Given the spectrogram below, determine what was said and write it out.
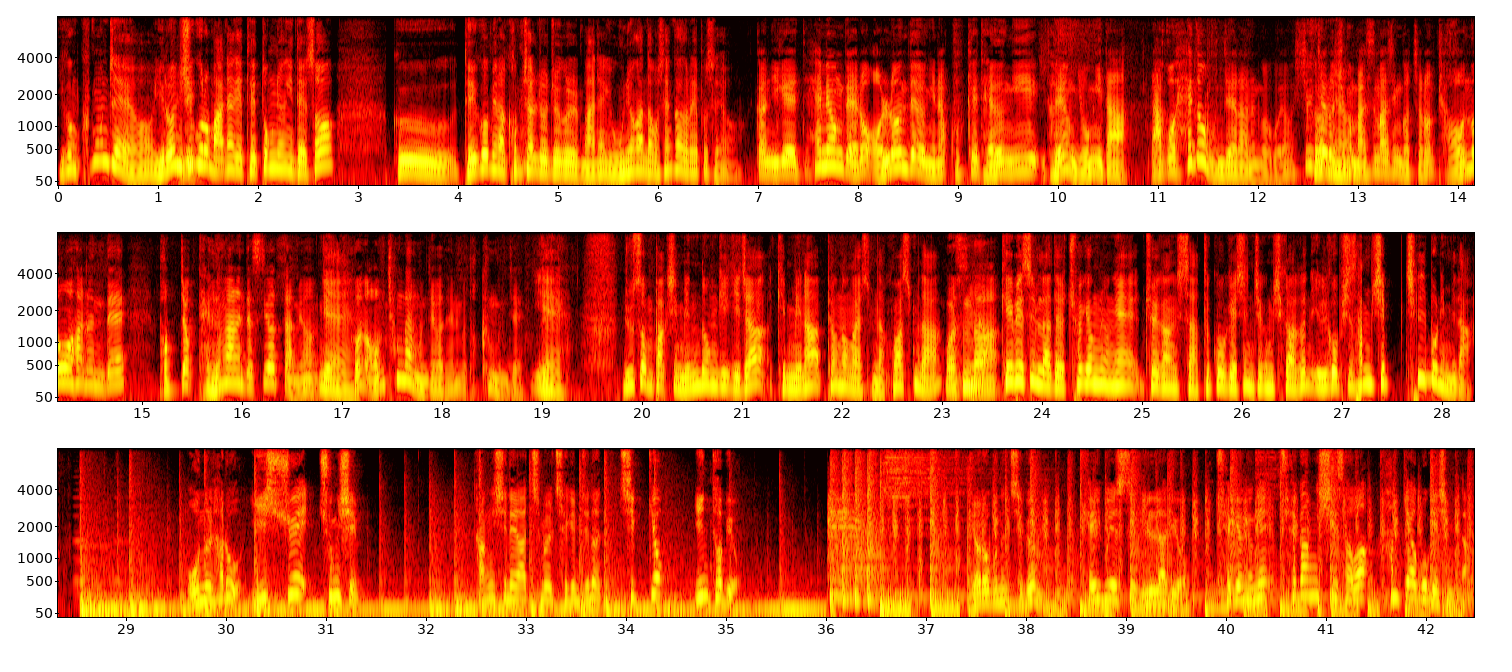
이건 큰 문제예요. 이런 식으로 만약에 대통령이 돼서 그 대검이나 검찰 조직을 만약에 운영한다고 생각을 해보세요. 그러니까 이게 해명대로 언론 대응이나 국회 대응이 대응용이다 라고 해도 문제라는 거고요. 실제로 그럼요. 지금 말씀하신 것처럼 변호하는데 법적 대응하는데 쓰였다면 예. 그건 엄청난 문제가 되는 거 더 큰 문제. 예. 뉴스 unboxing 민동기 기자 김민아 평론가였습니다. 고맙습니다. 고맙습니다. KBS 일라디오 최경영의 최강시사 듣고 계신 지금 시각은 7시 37분입니다. 오늘 하루 이슈의 중심. 당신의 아침을 책임지는 직격 인터뷰. 여러분은 지금 KBS 일라디오 최경영의 최강 시사와 함께하고 계십니다.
